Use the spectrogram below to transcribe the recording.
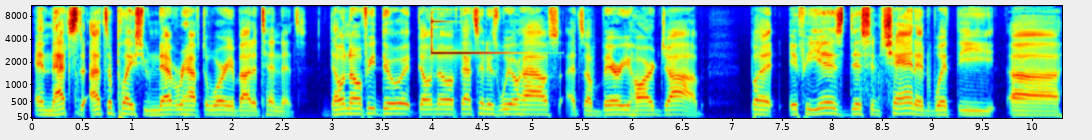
and that's that's a place you never have to worry about attendance. Don't know if he'd do it. Don't know if that's in his wheelhouse. It's a very hard job, but if he is disenchanted with the, uh,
